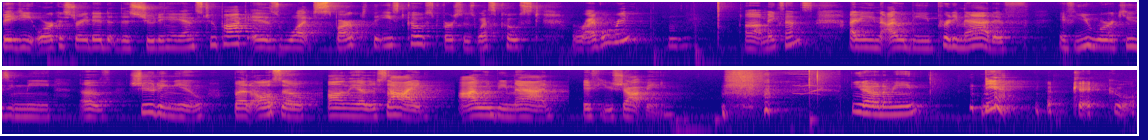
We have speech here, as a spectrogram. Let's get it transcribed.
Biggie orchestrated this shooting against Tupac is what sparked the East Coast versus West Coast rivalry. Uh, makes sense. I mean, I would be pretty mad if if you were accusing me of shooting you, but also on the other side, I would be mad if you shot me. you know what I mean? Yeah. okay, cool.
